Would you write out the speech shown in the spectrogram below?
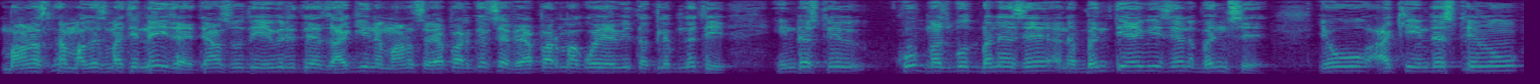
માણસના મગજમાંથી નહીં જાય, ત્યાં સુધી એવી રીતે જાગીને માણસ વેપાર કરશે. વેપારમાં કોઈ એવી તકલીફ નથી. ઇન્ડસ્ટ્રીલ ખૂબ મજબૂત બને છે અને બનતી આવી છે અને બનશે. એવું આખી ઇન્ડસ્ટ્રીનું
